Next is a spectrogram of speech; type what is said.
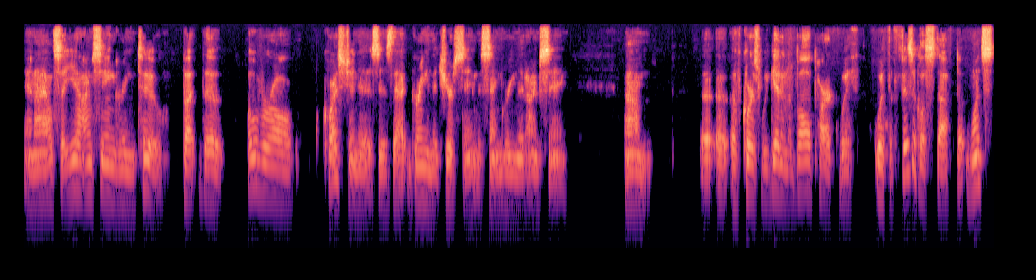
And I'll say, yeah, I'm seeing green too. But the overall question is, is that green that you're seeing the same green that I'm seeing? Um, uh, uh of course, we get in the ballpark with, with the physical stuff, but once,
